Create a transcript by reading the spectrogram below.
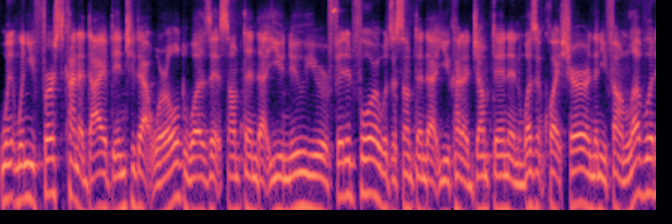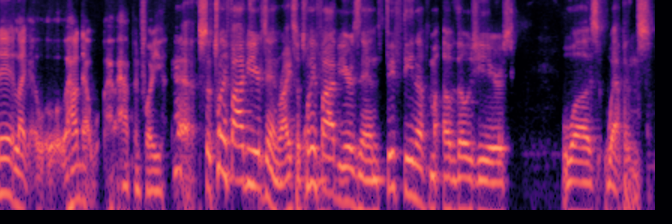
When when you first kind of dived into that world, was it something that you knew you were fitted for? Was it something that you kind of jumped in and wasn't quite sure, and then you fell in love with it? Like, how'd that happen for you? Yeah, so 25 years in, right? So 25 years in, 15 of my, of those years was weapons.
